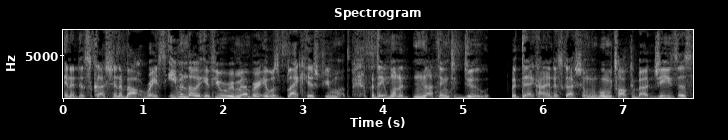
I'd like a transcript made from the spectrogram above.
in a discussion about race, even though if you remember, it was Black History Month, but they wanted nothing to do with that kind of discussion. When we talked about Jesus,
